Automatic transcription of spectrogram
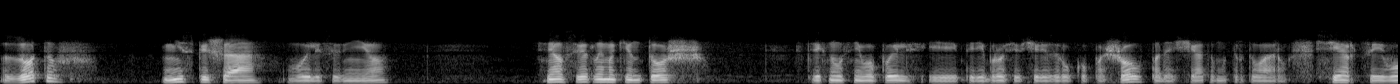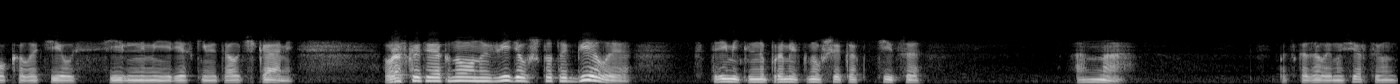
Зотов не спеша вылез из нее, снял светлый макинтош, стряхнул с него пыль и, перебросив через руку, пошел по дощатому тротуару. Сердце его колотилось сильными и резкими толчками. В раскрытое окно он увидел что-то белое, стремительно промелькнувшее, как птица. «Она!» — подсказало ему сердце, и он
